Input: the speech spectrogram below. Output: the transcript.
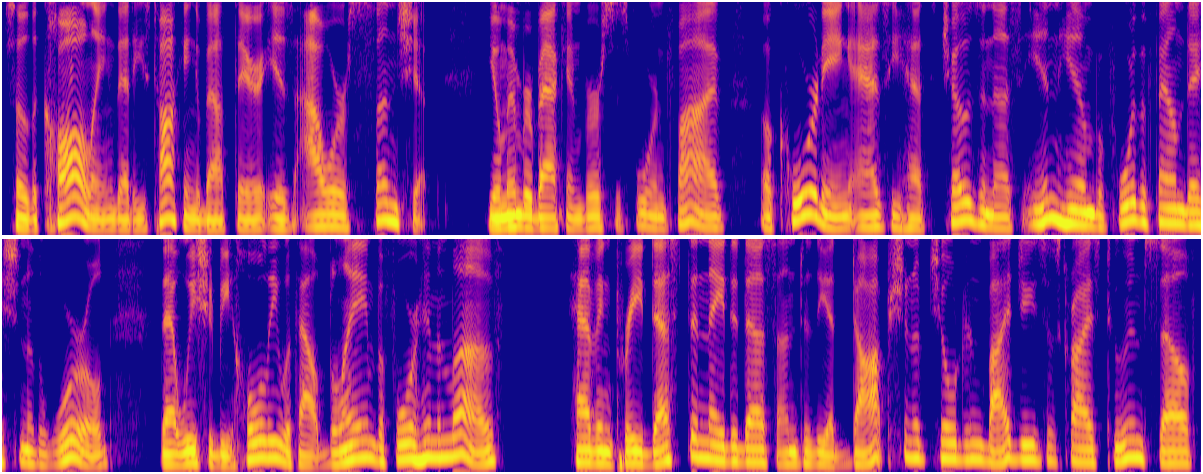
So the calling that he's talking about there is our sonship. You'll remember back in verses four and five, according as he hath chosen us in him before the foundation of the world, that we should be holy without blame before him in love, having predestinated us unto the adoption of children by Jesus Christ to himself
